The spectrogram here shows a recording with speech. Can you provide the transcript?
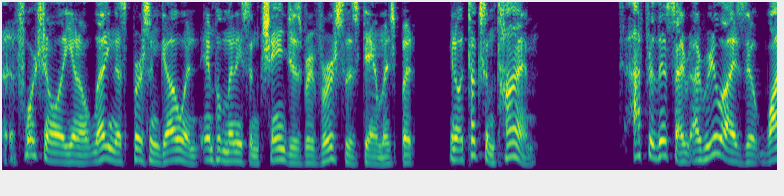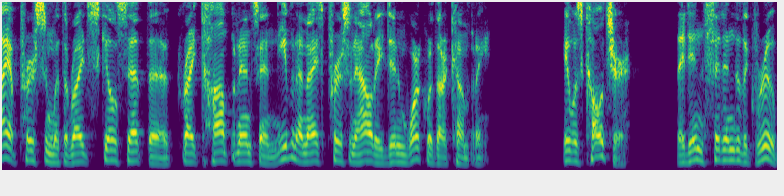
Uh, fortunately, you know, letting this person go and implementing some changes reversed this damage, but, you know, it took some time after this, I, I, realized that why a person with the right skill set, the right competence, and even a nice personality didn't work with our company. It was culture. They didn't fit into the group.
